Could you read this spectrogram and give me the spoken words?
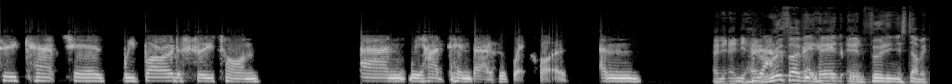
two camp chairs. We borrowed a futon and we had 10 bags of wet clothes. And And, and you had a roof over your head and food in your stomach.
